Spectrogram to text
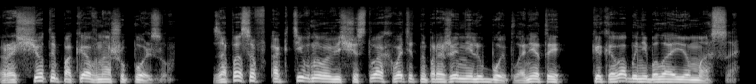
Расчеты пока в нашу пользу. Запасов активного вещества хватит на поражение любой планеты, какова бы ни была ее масса.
